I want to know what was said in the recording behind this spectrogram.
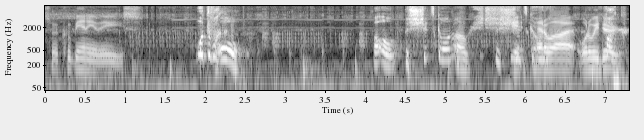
So it could be any of these. What the fuck? Oh. Oh, the shit's going Oh off. the shit! shit's How going do. I? What do we do? Fuck!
